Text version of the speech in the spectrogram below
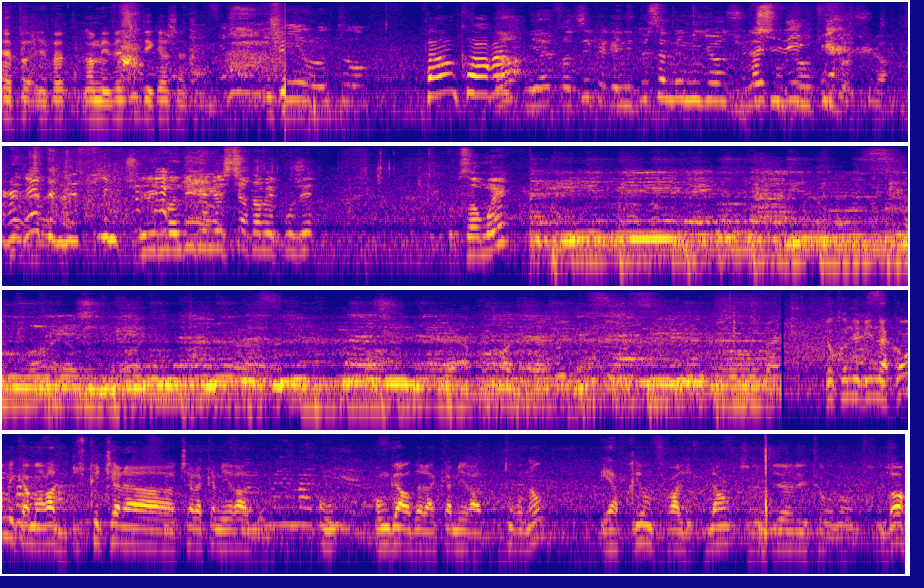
Y a pas- y a pas- Non mais vas-y dégage loto. Pas encore, hein Ah, mais il y a un Français qui a gagné 220 millions, celui-là il le retrouve celui-là. Arrête de me filmer. Je vais lui demander d'investir dans mes projets. Comme ça au moins. Donc on est bien d'accord, mes camarades, puisque tu as la, tu as la caméra, donc on, on garde la caméra tournant, et après on fera les plans. J'aime bien les tournants. Bon,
